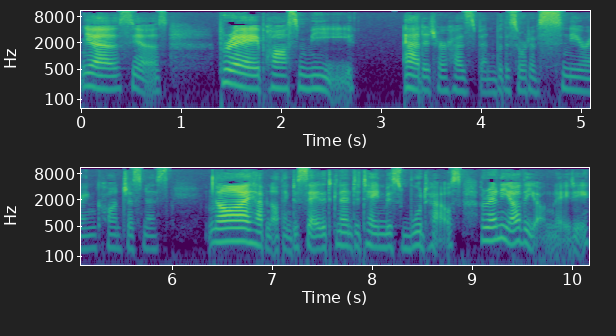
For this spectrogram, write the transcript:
"Yes, yes. Pray pass me," added her husband, with a sort of sneering consciousness. "I have nothing to say that can entertain Miss Woodhouse, or any other young lady.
